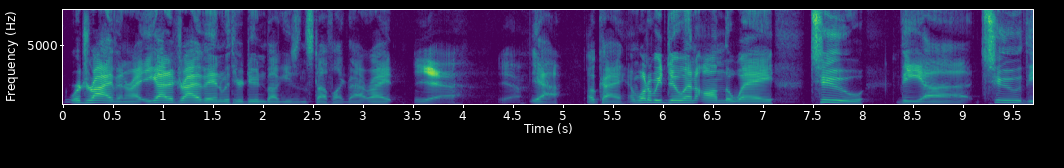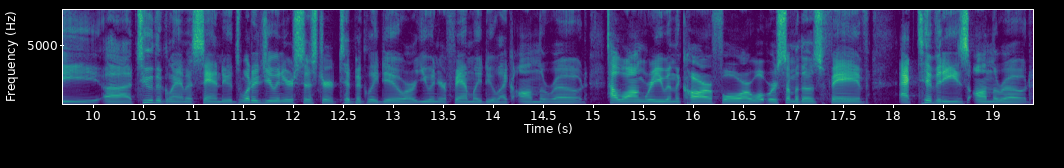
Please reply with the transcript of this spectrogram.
we're driving, right? You got to drive in with your dune buggies and stuff like that, right? Yeah, yeah. Yeah. Okay. And what are we doing on the way to the uh to the uh to the Glamis Sand Dunes? What did you and your sister typically do or you and your family do like on the road? How long were you in the car for? What were some of those fave activities on the road?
